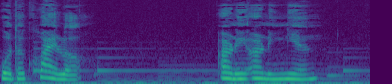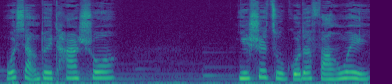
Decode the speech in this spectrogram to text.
过得快乐。二零二零年，我想对他说：你是祖国的防卫。”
